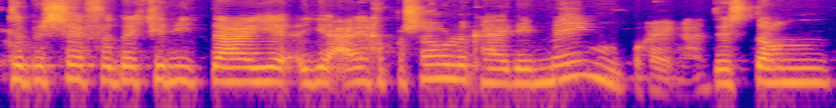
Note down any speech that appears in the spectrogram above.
te beseffen dat je niet daar je, je eigen persoonlijkheid in mee moet brengen. Dus dan,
